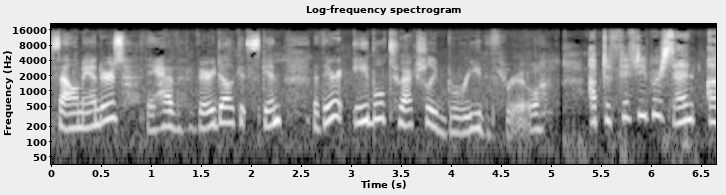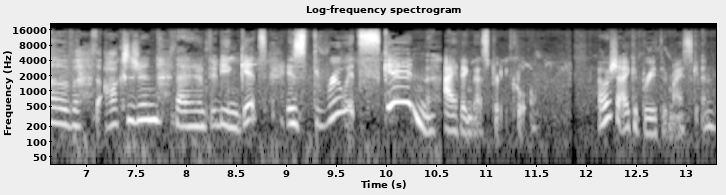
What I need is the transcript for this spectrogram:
salamanders, they have very delicate skin that they're able to actually breathe through. Up to 50% of the oxygen that an amphibian gets is through its skin. I think that's pretty cool. I wish I could breathe through my skin.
